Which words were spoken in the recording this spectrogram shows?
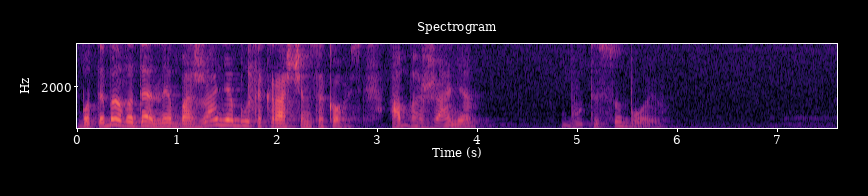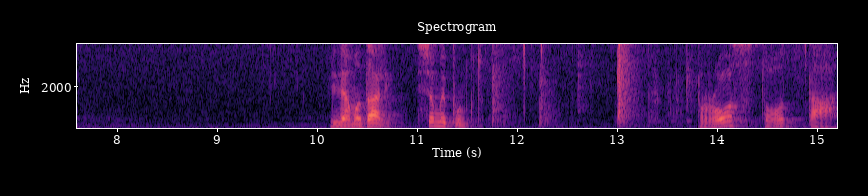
Бо тебе веде не бажання бути кращим за когось, а бажання бути собою. Йдемо далі. Сьомий пункт. Простота.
